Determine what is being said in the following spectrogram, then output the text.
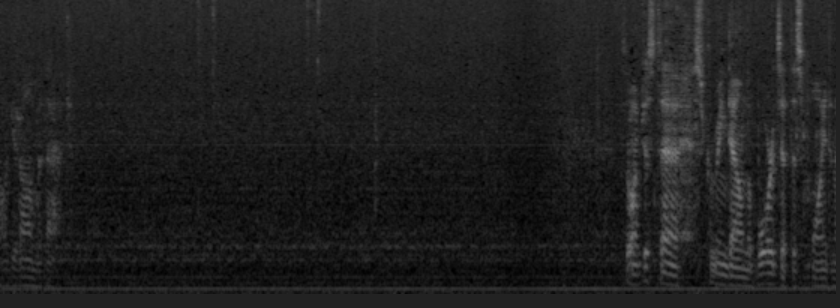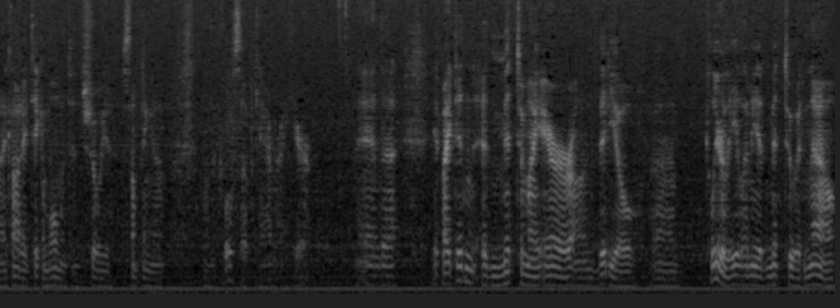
I'll get on with that. So I'm just uh, screwing down the boards at this point, and I thought I'd take a moment and show you something uh, on the close-up camera here. And uh, if I didn't admit to my error on video uh, clearly, let me admit to it now.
